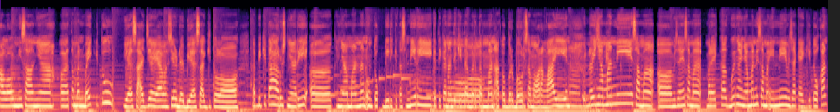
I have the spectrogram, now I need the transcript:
Kalau misalnya eh, teman baik itu biasa aja ya, maksudnya udah biasa gitu loh. Tapi kita harus nyari eh, kenyamanan untuk diri kita sendiri ketika nanti kita Betul. berteman atau berbaur sama orang lain. Nah, bener gue sih, nyaman nih sama eh, misalnya sama mereka gue nggak nyaman nih sama ini misalnya kayak gitu kan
